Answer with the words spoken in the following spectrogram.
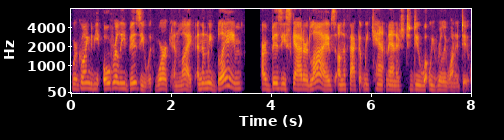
we're going to be overly busy with work and life. And then we blame our busy, scattered lives on the fact that we can't manage to do what we really want to do.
